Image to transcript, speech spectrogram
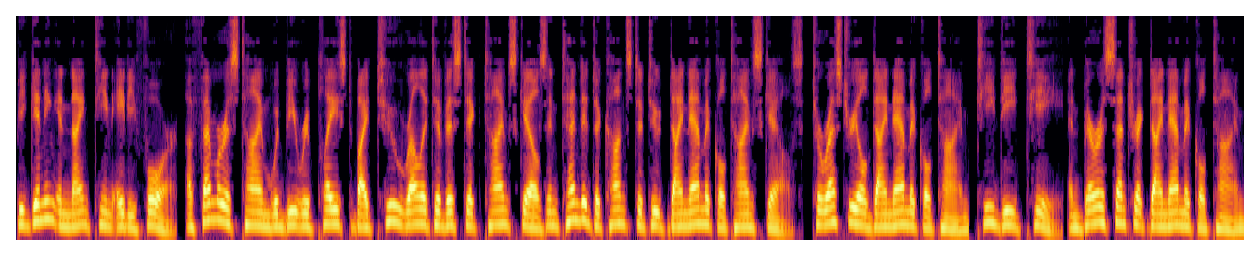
beginning in 1984, ephemeris time would be replaced by two relativistic timescales intended to constitute dynamical timescales, terrestrial dynamical time and barycentric dynamical time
